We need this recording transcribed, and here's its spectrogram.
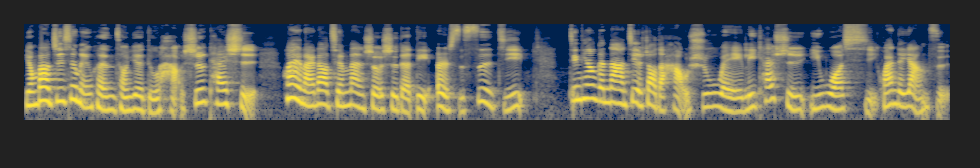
拥抱知性灵魂，从阅读好书开始。欢迎来到千嫚说书的第二十四集。今天要跟大家介绍的好书为《离开时以我喜欢的样子》。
